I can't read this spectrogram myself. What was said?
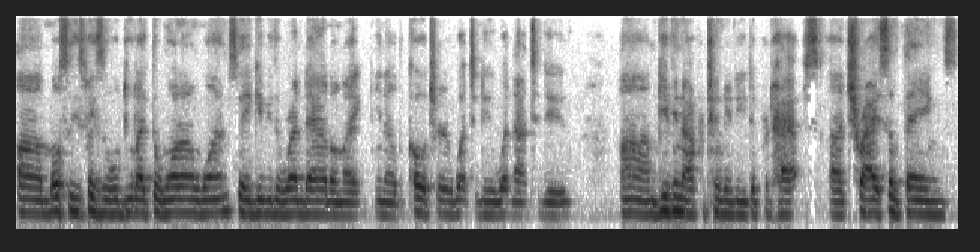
Um, most of these places will do like the one-on-ones. They give you the rundown on like you know the culture, what to do, what not to do. Um, give you an opportunity to perhaps uh, try some things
